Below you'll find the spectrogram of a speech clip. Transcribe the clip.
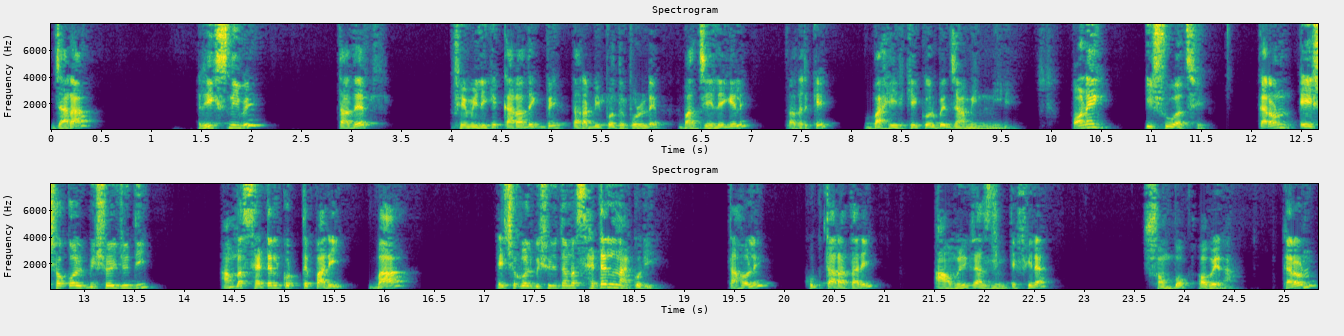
যারা রিস্ক নিবে, তাদের ফ্যামিলিকে কারা দেখবে, তারা বিপদে পড়লে বা জেলে গেলে তাদেরকে বাহির কে করবে জামিন নিয়ে। অনেক ইস্যু আছে। কারণ এই সকল বিষয় যদি আমরা সেটেল করতে পারি বা এই সকল বিষয় যদি আমরা সেটেল না করি, তাহলে খুব তাড়াতাড়ি আওয়ামী লীগ রাজনীতিতে ফেরা সম্ভব হবে না। কারণ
